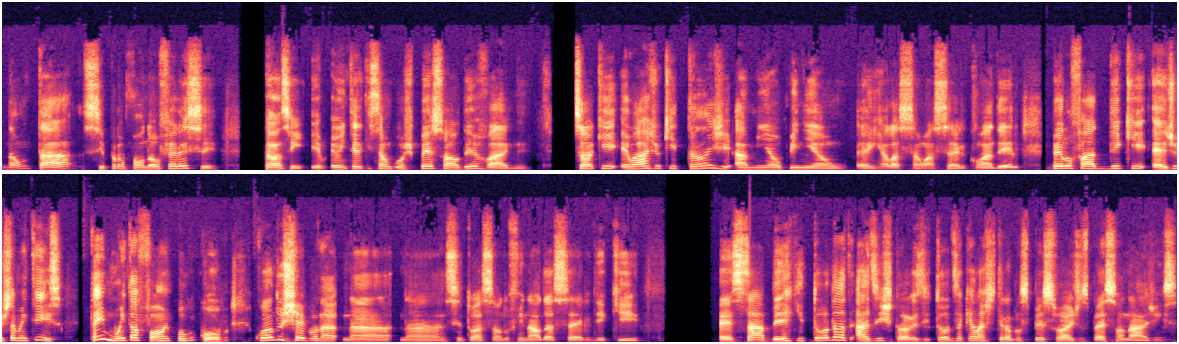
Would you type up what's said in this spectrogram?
não tá se propondo a oferecer. Então, assim, eu, eu entendo que isso é um gosto pessoal de Wagner. Só que eu acho que tange a minha opinião é, em relação à série com a dele, pelo fato de que é justamente isso. Tem muita forma e pouco corpo. Quando chegou na, na, na situação do final da série de que é, saber que todas as histórias e todas aquelas tramas pessoais dos personagens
